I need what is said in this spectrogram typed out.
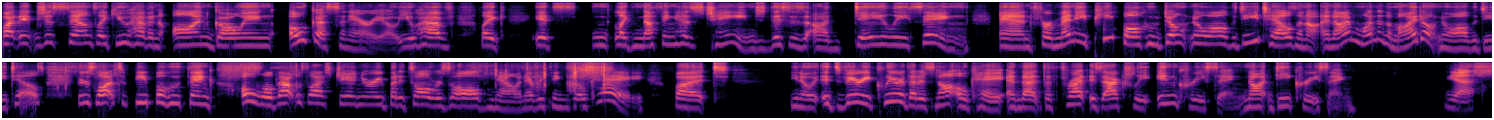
But it just sounds like you have an ongoing Oka scenario. You have like it's like nothing has changed. This is a daily thing. And for many people who don't know all the details, and, and I'm one of them, I don't know all the details. There's lots of people who think, oh, well, that was last January, but it's all resolved now and everything's okay. But you know, it's very clear that it's not okay and that the threat is actually increasing, not decreasing. Yes,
